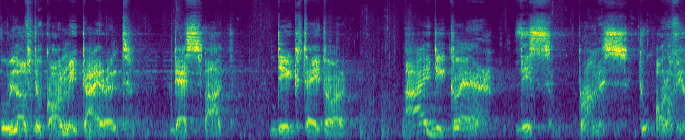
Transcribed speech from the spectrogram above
who love to call me tyrant, despot, dictator, I declare this promise to all of you.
